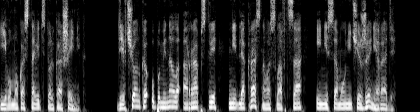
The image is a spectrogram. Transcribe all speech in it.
Его мог оставить только ошейник. Девчонка упоминала о рабстве не для красного словца и не самоуничижения ради.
